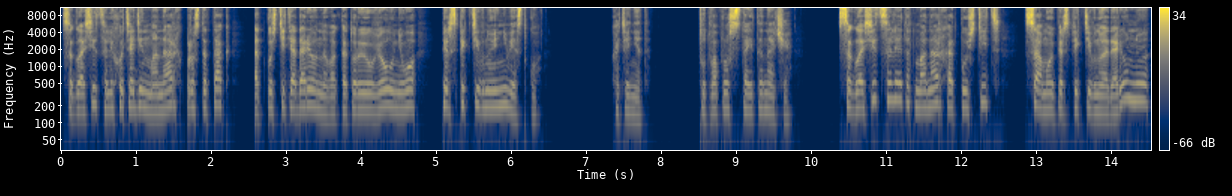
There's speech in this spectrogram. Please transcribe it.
Согласится ли хоть один монарх просто так отпустить одаренного, который увел у него перспективную невестку? Хотя нет, Тут вопрос стоит иначе. Согласится ли этот монарх отпустить самую перспективную одаренную,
